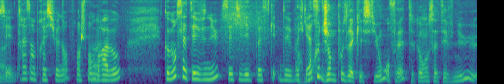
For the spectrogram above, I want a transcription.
c'est très impressionnant. Franchement, bravo. Comment ça t'est venu, cette idée de, podcast? Beaucoup de gens me posent la question, en fait, comment ça t'est venu?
